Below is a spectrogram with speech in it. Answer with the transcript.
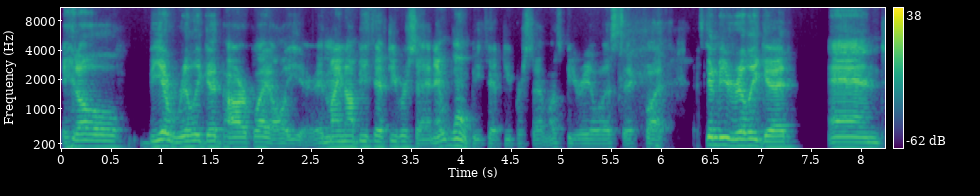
it'll be a really good power play all year. It might not be 50%. It won't be 50%. Let's be realistic, but it's going to be really good. And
